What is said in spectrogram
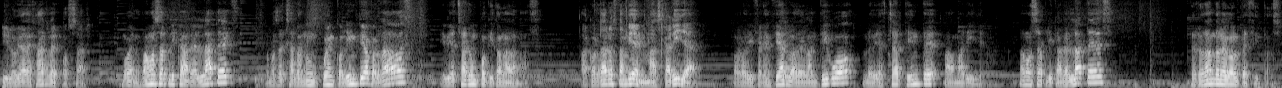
y lo voy a dejar reposar. Bueno, vamos a aplicar el látex, vamos a echarlo en un cuenco limpio, acordaos, y voy a echar un poquito nada más. Acordaros también, mascarilla, para diferenciarlo del antiguo le voy a echar tinte amarillo. Vamos a aplicar el látex, pero dándole golpecitos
